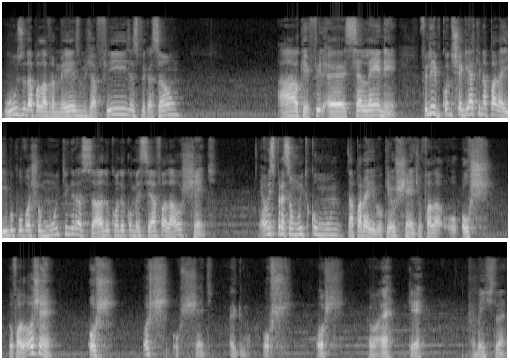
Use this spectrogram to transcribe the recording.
O uso da palavra mesmo, já fiz a explicação. Ah, ok. É, Selene. Felipe, quando cheguei aqui na Paraíba, o povo achou muito engraçado quando eu comecei a falar oxente. É uma expressão muito comum na Paraíba, ok? Oxente. Eu falo ox. Eu falo oxente. Ox. Ox. Oxente. É ox. Ox. Calma, é? Que? É bem estranho.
